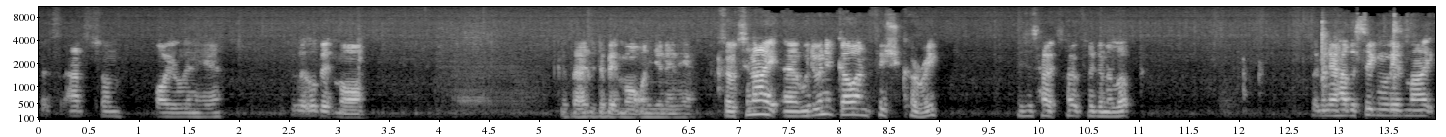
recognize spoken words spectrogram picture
Let's add some oil in here. A little bit more. Because I added a bit more onion in here. So tonight uh, we're doing a Goan fish curry. This is how it's hopefully going to look. Let me know how the signal is, Mike.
